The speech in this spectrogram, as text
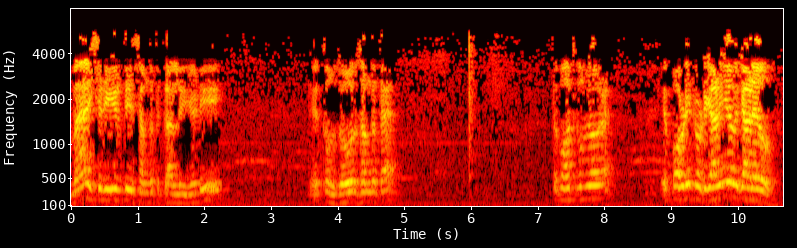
ਮੈਂ ਸਰੀਰ ਦੀ ਸੰਗਤ ਕਰ ਲਈ ਜਿਹੜੀ ਇਹ ਕਮਜ਼ੋਰ ਸੰਗਤ ਹੈ। ਤੇ ਬਹੁਤ ਕਮਜ਼ੋਰ ਹੈ। ਇਹ ਪੌੜੀ ਟੁੱਟ ਜਾਣੀ ਹੈ ਵਿਚਾਲਿਓ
